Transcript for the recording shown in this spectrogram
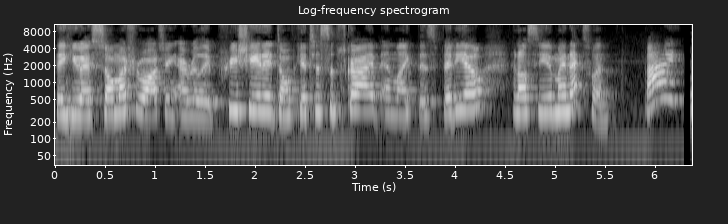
thank you guys so much for watching. I really appreciate it. Don't forget to subscribe and like this video and I'll see you in my next one. Bye!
